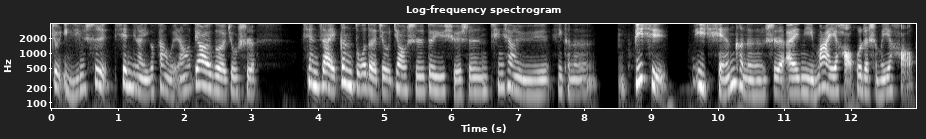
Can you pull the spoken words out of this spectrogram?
就已经是限定了一个范围，然后第二个就是。现在更多的就教师对于学生倾向于你可能比起以前可能是哎，你骂也好，或者什么也好，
